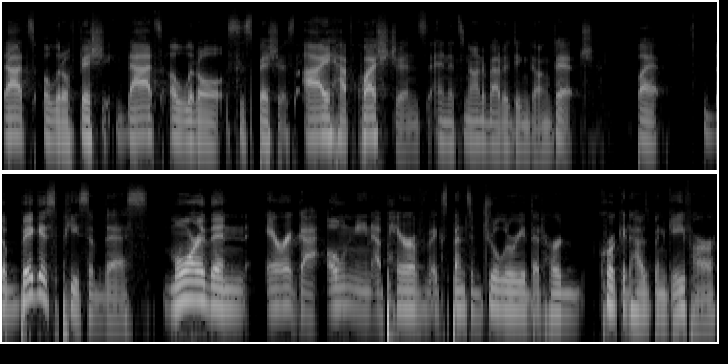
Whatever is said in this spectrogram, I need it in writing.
That's a little fishy. That's a little suspicious. I have questions, and it's not about a ding dong ditch. But the biggest piece of this, more than Erika owning a pair of expensive jewelry that her crooked husband gave her,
